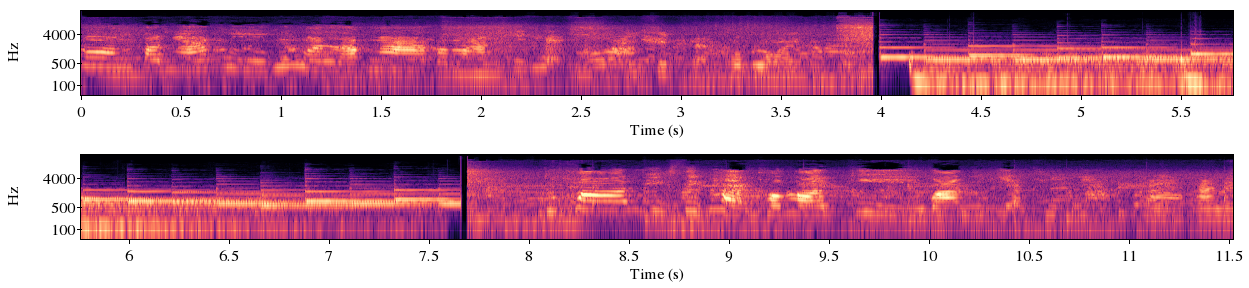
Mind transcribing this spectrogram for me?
ฮอนตอนนี้คือพี่ฮอนรับมาประมาณกี่แผงแล้วอะอีกสิบแผงครบร้อยครับผมทุกคนอีกสิบแผงครบร้อยกี่วันกี่อาทิตย์เนี่ยอ่าภายใน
